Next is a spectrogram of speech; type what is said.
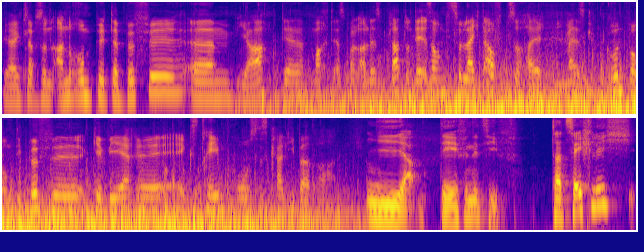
Ja, ich glaube, so ein anrumpelter Büffel, ähm, ja, der macht erstmal alles platt und der ist auch nicht so leicht aufzuhalten. Ich meine, es gibt einen Grund, warum die Büffelgewehre extrem großes Kaliber waren. Ja, definitiv. Tatsächlich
